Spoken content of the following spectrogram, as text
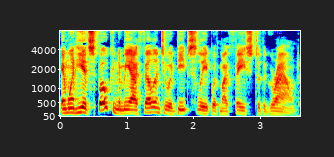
And when he had spoken to me, I fell into a deep sleep with my face to the ground.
